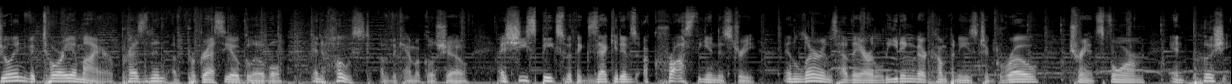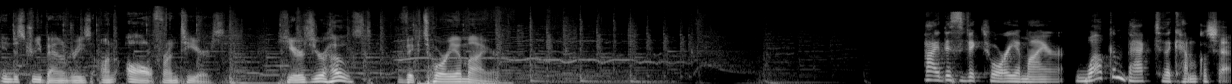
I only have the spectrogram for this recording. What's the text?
Join Victoria Meyer, president of Progressio Global and host of The Chemical Show, as she speaks with executives across the industry and learns how they are leading their companies to grow, transform, and push industry boundaries on all frontiers. Here's your host, Victoria Meyer. Hi, this is Victoria Meyer. Welcome back to The Chemical Show.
